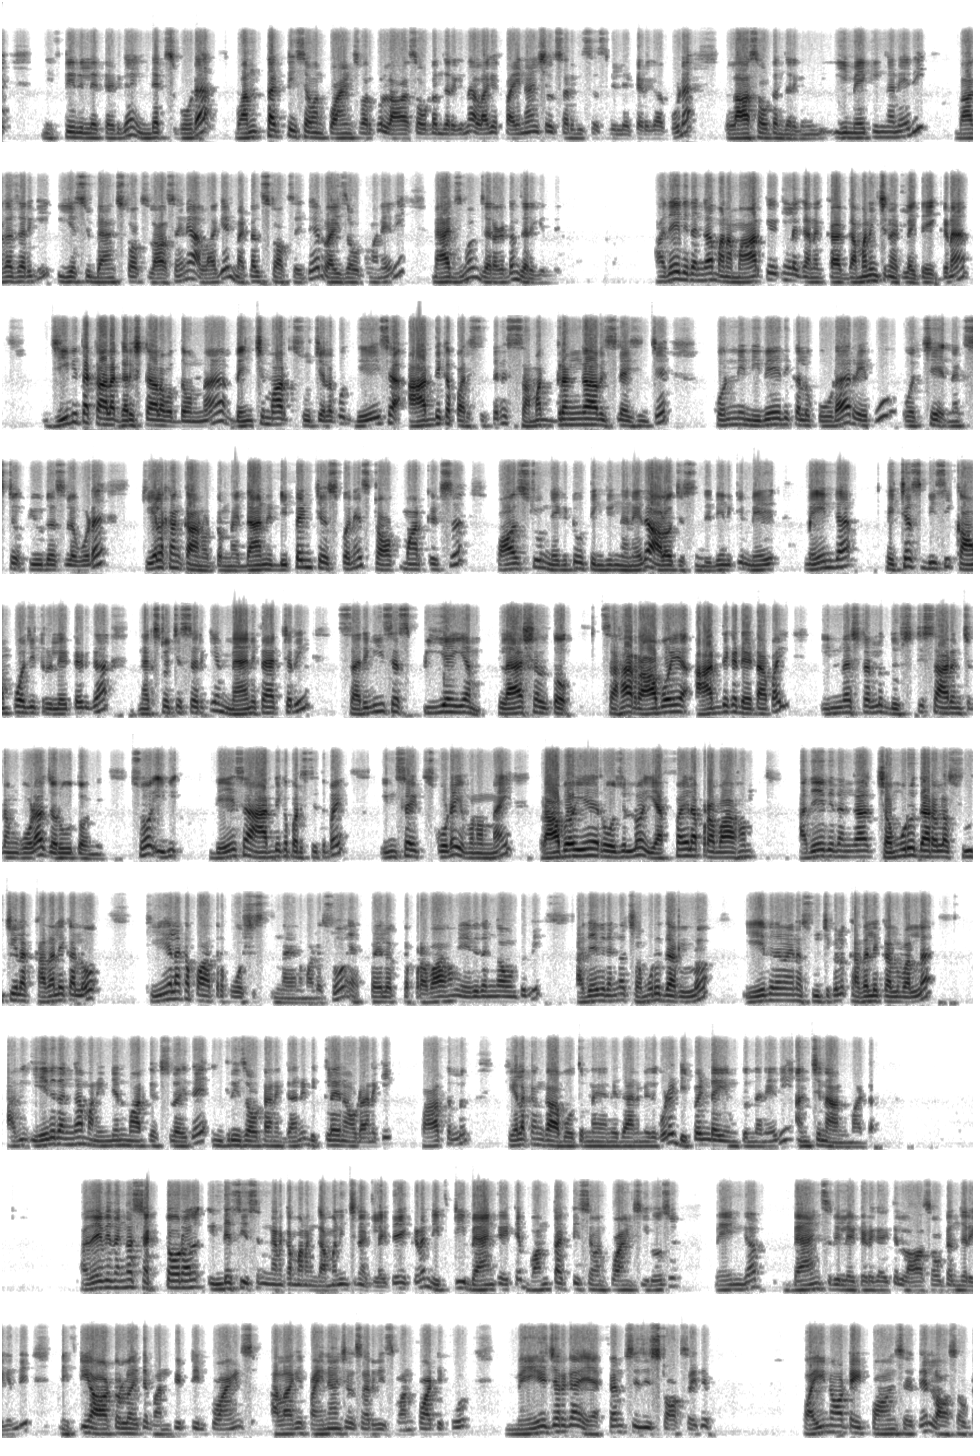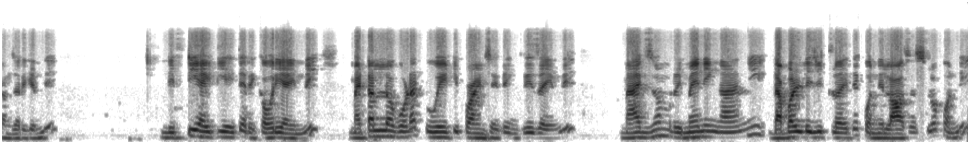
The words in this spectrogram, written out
నిఫ్టీ రిలేటెడ్గా ఇండెక్స్ కూడా వన్ థర్టీ సెవెన్ పాయింట్స్ వరకు లాస్ అవడం జరిగింది. అలాగే ఫైనాన్షియల్ సర్వీసెస్ రిలేటెడ్గా కూడా లాస్ అవడం జరిగింది. ఈ మేకింగ్ అనేది బాగా జరిగి పిఎస్యు బ్యాంక్ స్టాక్స్ లాస్ అయినాయి. అలాగే మెటల్ స్టాక్స్ అయితే రైజ్ అవటం అనేది మాక్సిమం జరగడం జరిగింది. అదే విధంగా మన మార్కెట్లను గనక గమనించినట్లయితే ఇక్కడ జీవితకాల గరిష్టాల వద్ద ఉన్న బెంచ్ మార్క్ సూచీలకు దేశ ఆర్థిక పరిస్థితిని సమగ్రంగా విశ్లేషించే కొన్ని నివేదికలు కూడా రేపు వచ్చే నెక్స్ట్ ఫ్యూ డేస్లో కూడా కీలకం కానుంటున్నాయి. దాన్ని డిపెండ్ చేసుకునే stock markets positive negative thinking అనేది ఆలోచిస్తుంది. దీనికి మే మెయిన్గా హెచ్ఎస్బిసి కాంపోజిట్ రిలేటెడ్గా నెక్స్ట్ వచ్చేసరికి మ్యానుఫ్యాక్చరింగ్ సర్వీసెస్ పిఐఎం ఫ్లాషల్తో సహా రాబోయే ఆర్థిక డేటాపై ఇన్వెస్టర్లు దృష్టి సారించడం కూడా జరుగుతోంది. సో ఇవి దేశ ఆర్థిక పరిస్థితిపై ఇన్సైట్స్ కూడా ఇవ్వనున్నాయి. రాబోయే రోజుల్లో ఎఫ్ఐల ప్రవాహం అదేవిధంగా చమురు ధరల సూచీల కదలికలో కీలక పాత్ర పోషిస్తున్నాయి అన్నమాట సో ఎఫ్ఐల యొక్క ప్రవాహం ఏ విధంగా ఉంటుంది అదేవిధంగా చమురు ధరల్లో ఏ విధమైన సూచికలు కదలికల వల్ల అవి ఏ విధంగా మన ఇండియన్ మార్కెట్స్లో అయితే ఇంక్రీజ్ అవడానికి కానీ డిక్లైన్ అవడానికి పాత్రలు కీలకం కాబోతున్నాయి అనే దాని మీద కూడా డిపెండ్ అయి ఉంటుంది అనేది అంచనా అనమాట అదేవిధంగా సెక్టోరల్ ఇండస్ట్రీస్ కనుక మనం గమనించినట్లయితే ఇక్కడ నిఫ్టీ బ్యాంక్ అయితే వన్ థర్టీ సెవెన్ పాయింట్స్ ఈ రోజు మెయిన్గా బ్యాంక్స్ రిలేటెడ్గా అయితే లాస్ అవటం జరిగింది. నిఫ్టీ ఆటోలో అయితే వన్ ఫిఫ్టీన్ పాయింట్స్ అలాగే financial service one forty four మేజర్గా ఎఫ్ఎంసీజీ స్టాక్స్ అయితే ఫైవ్ నాట్ ఎయిట్ పాయింట్స్ అయితే లాస్ అవటం జరిగింది. నిఫ్టీ ఐటీ అయితే రికవరీ అయింది. మెటల్లో కూడా టూ ఎయిటీ పాయింట్స్ అయితే ఇంక్రీజ్ అయింది. మాక్సిమం రిమైనింగ్ కానీ డబల్ డిజిట్లో అయితే కొన్ని లాసెస్లో కొన్ని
